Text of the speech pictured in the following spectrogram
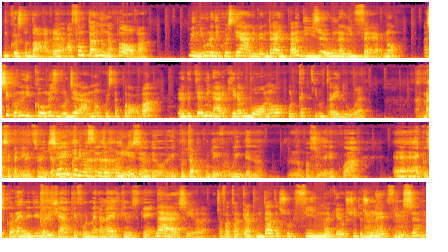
in questo bar affrontando una prova. Quindi una di queste anime andrà in paradiso e una all'inferno a seconda di come svolgeranno questa prova per determinare chi era il buono o il cattivo tra i due. ma sempre animazione giapponese. Sempre animazione giapponese. questo devo- e purtroppo appunto io Forwid non, non lo posso vedere qua. Eh, ecco, scorrendo i titoli c'è anche Full Metal Alchemist che... Eh sì, vabbè, ci ho fatto anche la puntata sul film che è uscito su Mm, Netflix. mm, mm.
